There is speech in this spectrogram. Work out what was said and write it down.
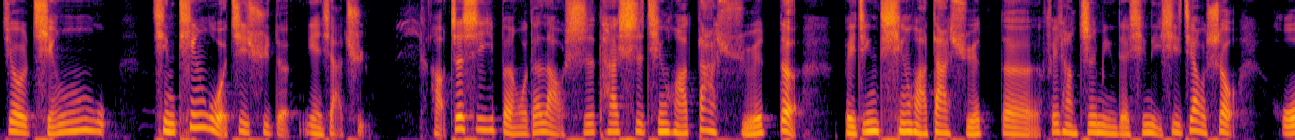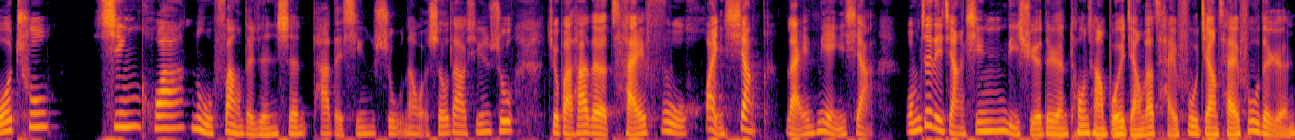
就请请听我继续的念下去。好，这是一本我的老师，他是清华大学的，北京清华大学的非常知名的心理系教授，活出心花怒放的人生，他的新书。那我收到新书，就把他的财富幻象来念一下。我们这里讲心理学的人，通常不会讲到财富，讲财富的人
